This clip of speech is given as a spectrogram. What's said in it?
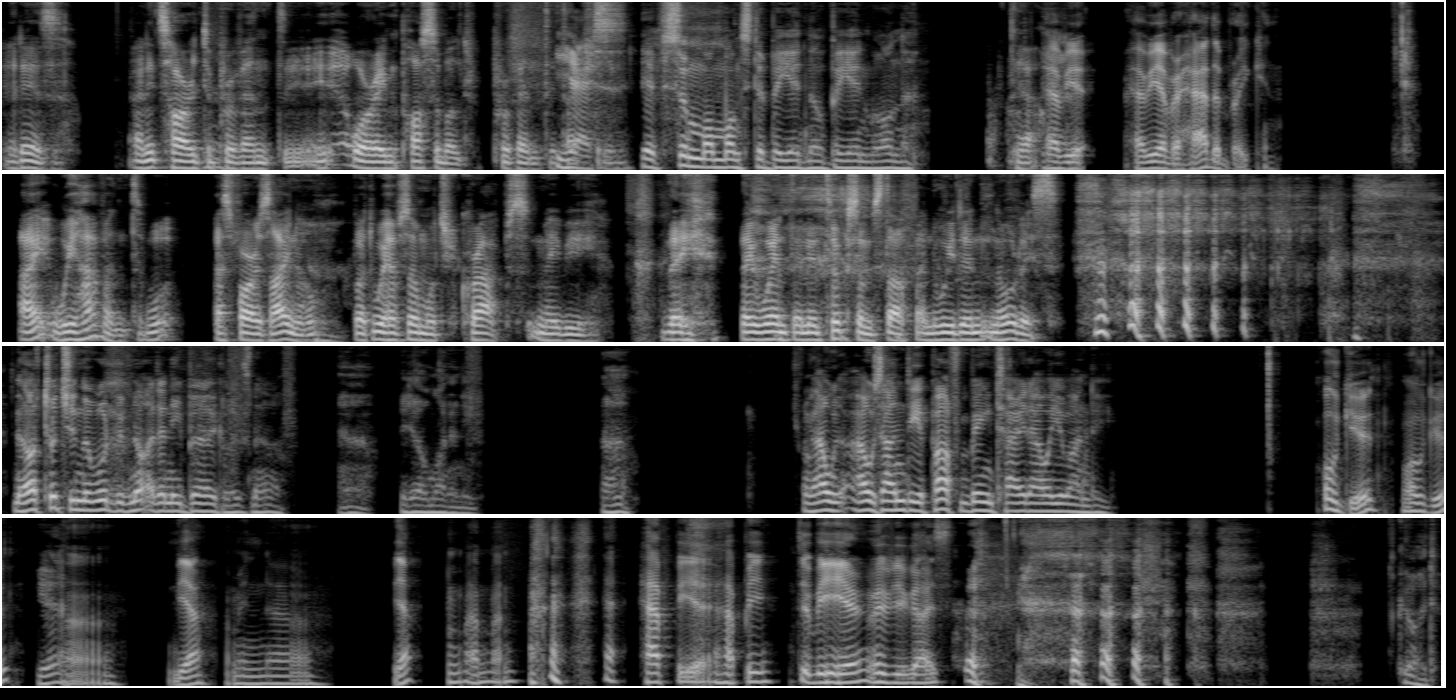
it is. And it's hard to prevent eh, eh, or impossible to prevent it, yes. actually. If someone wants to be in, they'll be in, won't they? Yeah. Have you have you ever had a break in? I we haven't as far as I know, ah. but we have so much craps. Maybe they they went and it took some stuff and we didn't notice. no, touching the wood, we've not had any burglars now. No, we don't want any. No. And how, how's Andy? Apart from being tired, how are you, Andy? All good. All good. Yeah. Uh, yeah. I mean, uh, yeah. I'm, I'm, I'm happy uh, happy to be here with you guys. good.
